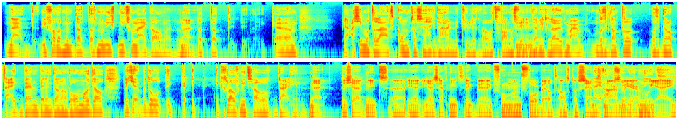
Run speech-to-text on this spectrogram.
nou, in ieder geval, dat moet, dat, dat moet niet, niet van mij komen. Ik bedoel, Nee. dat, dat, ik, ehm, ja, als iemand te laat komt, dan zeg ik daar natuurlijk wel wat van. Dat vind Mhm. ik dan niet leuk. Maar omdat ik dan, te, als ik dan op tijd ben, ben ik dan een rolmodel. Weet je, bedoel, ik, ik, ik geloof niet zo daarin. Nee. Dus jij, hebt niet, eh, jij, jij zegt niet, ik, ben, ik voel me een voorbeeld als docent. Nee, maar meer hoe jij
